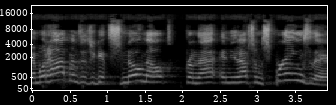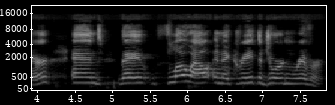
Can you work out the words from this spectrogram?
And what happens is you get snow melt from that and you have some springs there and they flow out and they create the Jordan River.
